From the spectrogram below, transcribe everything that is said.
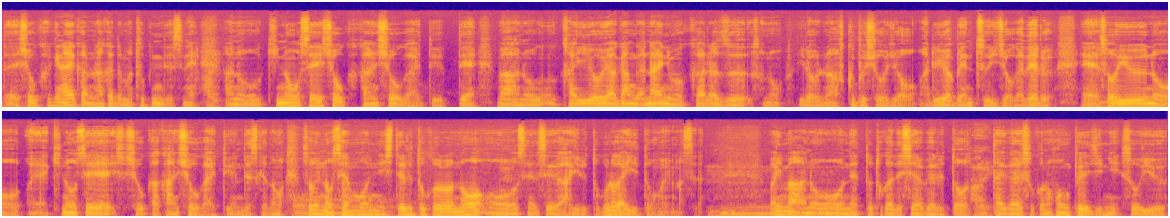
で消化器内科の中でも特にですね、はい、あの機能性消化管障害といって、まあ、あの潰瘍やがんがないにもかかわらずそのいろいろな腹部症状あるいは便通異常が出る、えー、そういうのを、えー、機能性消化管障害というんですけどもそういうのを専門にしているところの先生がいるところがいいと思います。まあ、今あのネットとかで調べると、はい、大概そこのホームページにそういう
